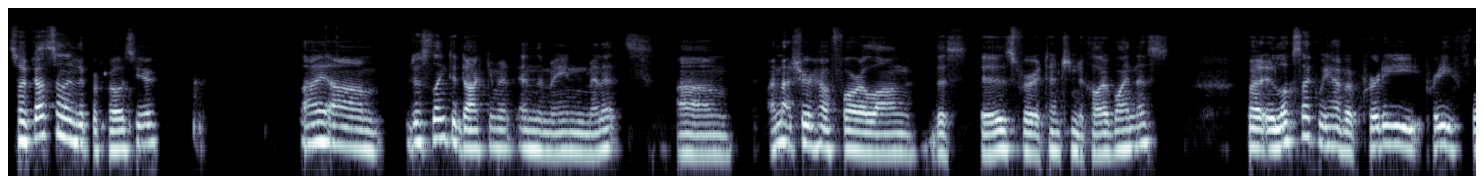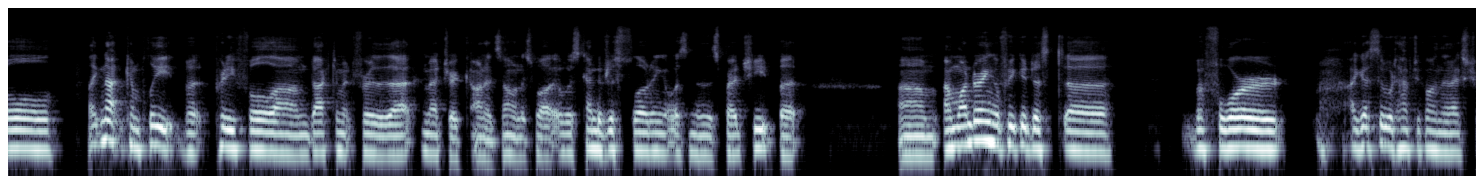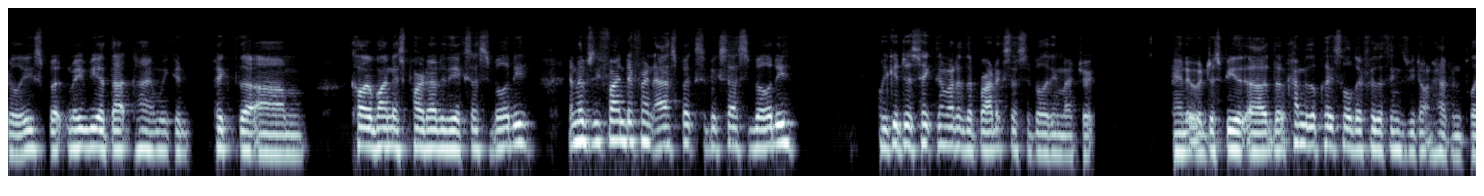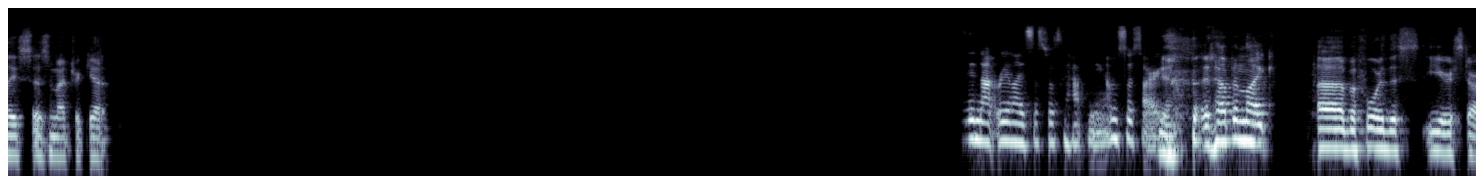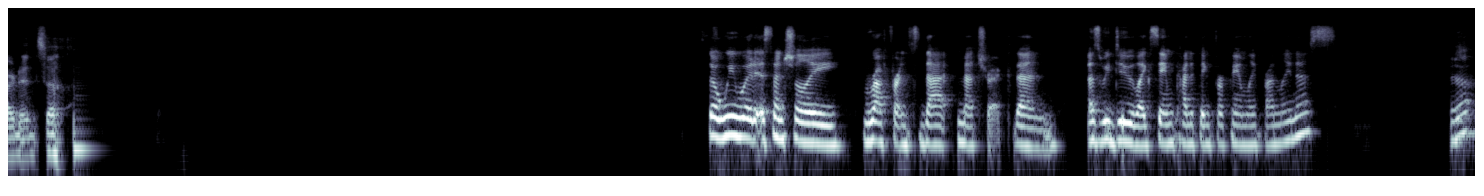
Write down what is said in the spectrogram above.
So I've got something to propose here. I um just linked a document in the main minutes. Um, I'm not sure how far along this is for attention to color blindness. But it looks like we have a pretty, pretty full, like not complete, but pretty full um document for that metric on its own as well. It was kind of just floating. It wasn't in the spreadsheet, but um, I'm wondering if we could just uh before I guess it would have to go in the next release, but maybe at that time we could pick the um, color blindness part out of the accessibility. And as we find different aspects of accessibility, we could just take them out of the broad accessibility metric. And it would just be uh, the kind of the placeholder for the things we don't have in place as a metric yet. I did not realize this was happening. I'm so sorry. Yeah, it happened like uh, before this year started. So So we would essentially reference that metric then as we do like same kind of thing for family friendliness. yeah,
